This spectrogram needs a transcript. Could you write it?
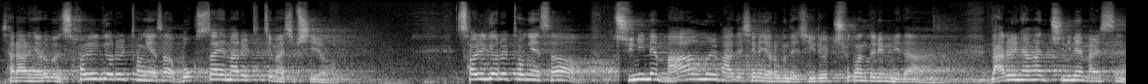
사랑하는 여러분, 설교를 통해서 목사의 말을 듣지 마십시오. 설교를 통해서 주님의 마음을 받으시는 여러분 되시기를 축원드립니다. 나를 향한 주님의 말씀,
